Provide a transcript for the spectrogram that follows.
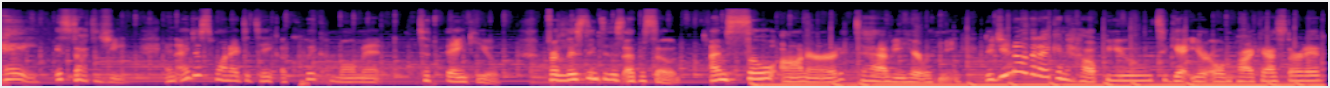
Hey, it's Dr. G, and I just wanted to take a quick moment to thank you for listening to this episode. I'm so honored to have you here with me. Did you know that I can help you to get your own podcast started?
